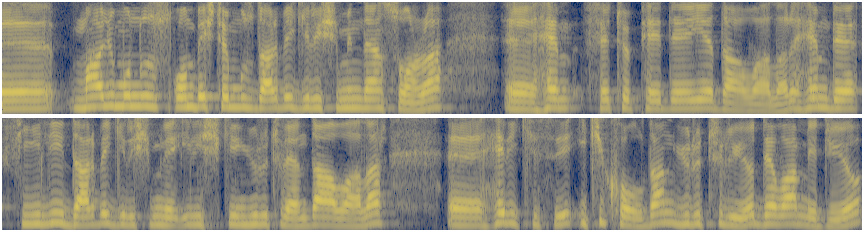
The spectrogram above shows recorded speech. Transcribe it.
E, malumunuz 15 Temmuz darbe girişiminden sonra e, hem FETÖ-PDY davaları hem de fiili darbe girişimine ilişkin yürütülen davalar e, her ikisi iki koldan yürütülüyor, devam ediyor.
